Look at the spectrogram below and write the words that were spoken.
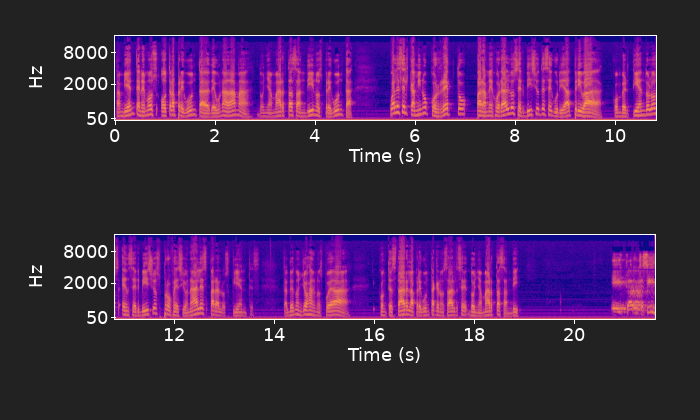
También tenemos otra pregunta de una dama, doña Marta Sandí nos pregunta, ¿cuál es el camino correcto para mejorar los servicios de seguridad privada, convirtiéndolos en servicios profesionales para los clientes? Tal vez don Johan nos pueda contestar la pregunta que nos hace doña Marta Sandí. Eh, claro que sí.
